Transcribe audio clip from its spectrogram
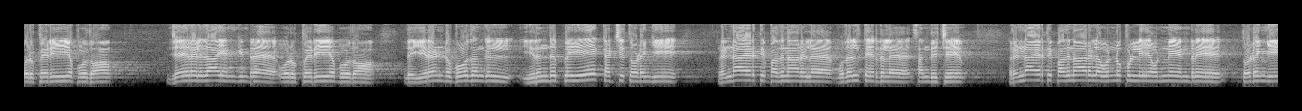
ஒரு பெரிய பூதம் ஜெயலலிதா என்கின்ற ஒரு பெரிய பூதம் இந்த இரண்டு பூதங்கள் இருந்தப்பயே கட்சி தொடங்கி ரெண்டாயிரத்தி பதினாறில் முதல் தேர்தலை சந்திச்சு ரெண்டாயிரத்தி பதினாறில் ஒன்று புள்ளி ஒன்று என்று தொடங்கி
